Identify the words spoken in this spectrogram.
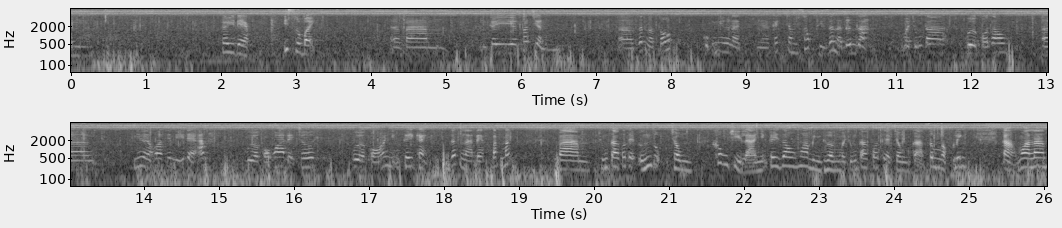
uh, cây đẹp ít sâu bệnh. À, và cây phát triển à, rất là tốt cũng như là cách chăm sóc thì rất là đơn giản mà chúng ta vừa có rau à, như là hoa thiên lý để ăn vừa có hoa để chơi vừa có những cây cảnh rất là đẹp bắt mắt. Và chúng ta có thể ứng dụng trồng không chỉ là những cây rau hoa bình thường mà chúng ta có thể trồng cả sâm ngọc linh cả hoa lan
